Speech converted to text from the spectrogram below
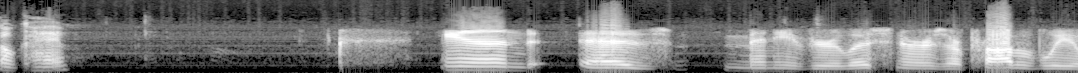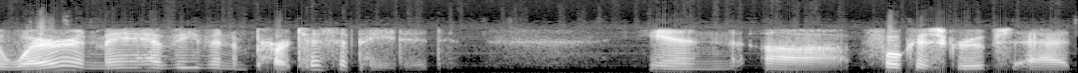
Okay. And as many of your listeners are probably aware and may have even participated in uh, focus groups at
